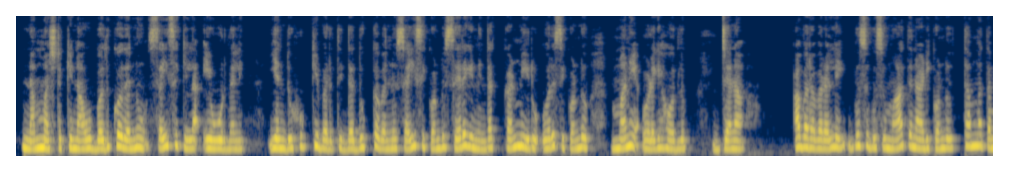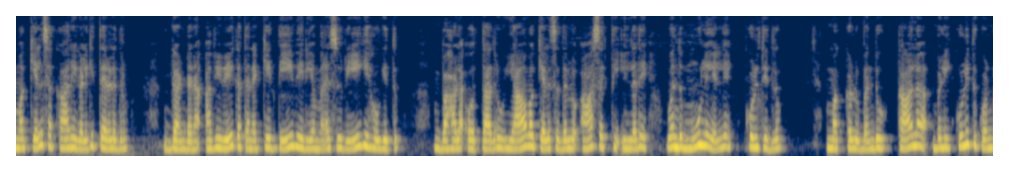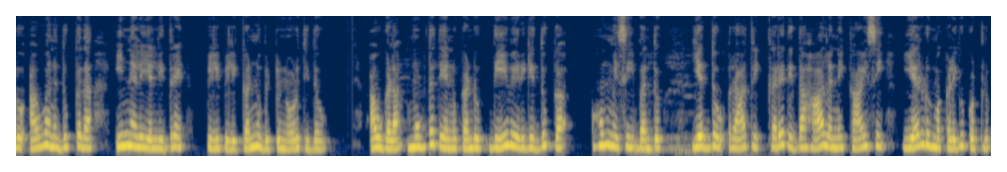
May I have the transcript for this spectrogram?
ನಮ್ಮಷ್ಟಕ್ಕೆ ನಾವು ಬದುಕೋದನ್ನು ಸಹಿಸಕ್ಕಿಲ್ಲ ಈ ಊರಿನಲ್ಲಿ ಎಂದು ಹುಕ್ಕಿ ಬರುತ್ತಿದ್ದ ದುಃಖವನ್ನು ಸಹಿಸಿಕೊಂಡು ಸೆರಗಿನಿಂದ ಕಣ್ಣೀರು ಒರೆಸಿಕೊಂಡು ಮನೆಯ ಒಳಗೆ ಹೋದ್ಲು. ಜನ ಅವರವರಲ್ಲಿ ಗುಸುಗುಸು ಮಾತನಾಡಿಕೊಂಡು ತಮ್ಮ ತಮ್ಮ ಕೆಲಸ ಕಾರ್ಯಗಳಿಗೆ ತೆರಳಿದರು. ಗಂಡನ ಅವಿವೇಕತನಕ್ಕೆ ದೇವೇರಿಯ ಮನಸ್ಸು ರೇಗಿ ಹೋಗಿತ್ತು. ಬಹಳ ಹೊತ್ತಾದರೂ ಯಾವ ಕೆಲಸದಲ್ಲೂ ಆಸಕ್ತಿ ಇಲ್ಲದೆ ಒಂದು ಮೂಲೆಯಲ್ಲೇ ಕುಳಿತಿದ್ಲು. ಮಕ್ಕಳು ಬಂದು ಕಾಲ ಬಳಿ ಕುಳಿತುಕೊಂಡು ಅವನ ದುಃಖದ ಹಿನ್ನೆಲೆಯಲ್ಲಿದ್ದರೆ ಪಿಲಿಪಿಲಿ ಕಣ್ಣು ಬಿಟ್ಟು ನೋಡುತ್ತಿದ್ದವು. ಅವುಗಳ ಮುಗ್ಧತೆಯನ್ನು ಕಂಡು ದೇವೇರಿಗೆ ದುಃಖ ಹೊಮ್ಮಿಸಿ ಬಂತು. ಎದ್ದು ರಾತ್ರಿ ಕರೆದಿದ್ದ ಹಾಲನ್ನೇ ಕಾಯಿಸಿ ಎರಡು ಮಕ್ಕಳಿಗೂ ಕೊಟ್ಲು.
